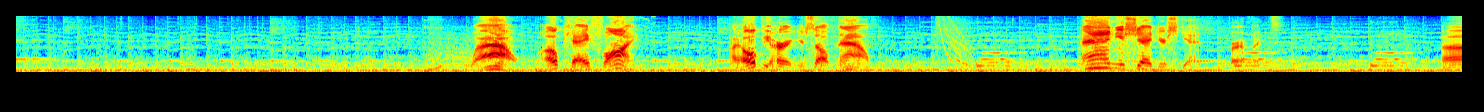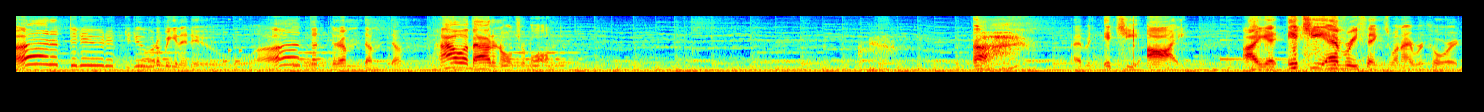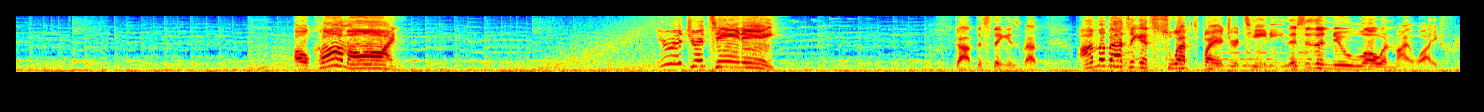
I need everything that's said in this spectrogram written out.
Wow. Okay, fine. I hope you hurt yourself now. And you shed your skin. Perfect. Uh, what are we gonna do? Uh, dum dum dum. How about an Ultra Ball? Ah, I have an itchy eye. I get itchy everythings when I record. Oh, come on! You're a Dratini! God, this thing is about... I'm about to get swept by a Dratini. This is a new low in my life.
